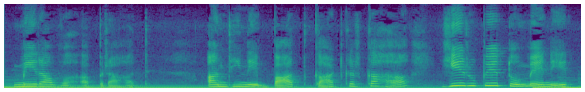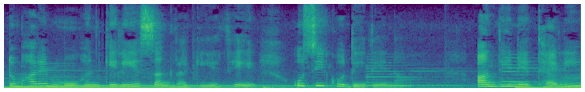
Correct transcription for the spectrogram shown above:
मेरा वह अपराध। अंधी ने बात काट कर कहा, ये रुपए तो मैंने तुम्हारे मोहन के लिए संग्रह किए थे, उसी को दे देना। अंधी ने थैली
